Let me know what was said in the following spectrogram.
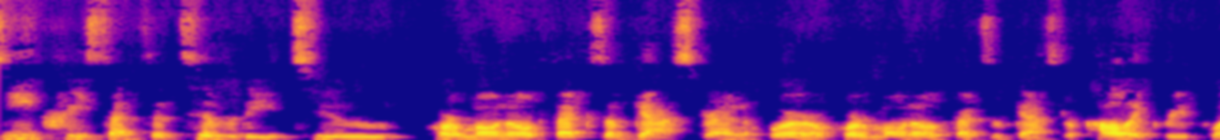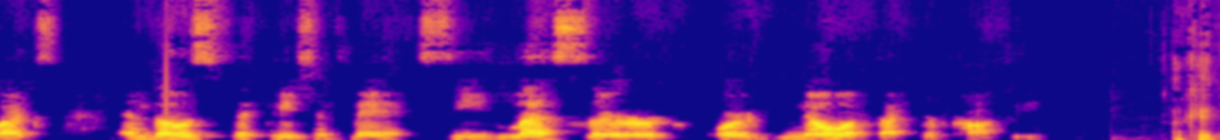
decreased sensitivity to hormonal effects of gastrin or hormonal effects of gastrocolic reflex. And those patients may see lesser or no effect of coffee. Okay.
